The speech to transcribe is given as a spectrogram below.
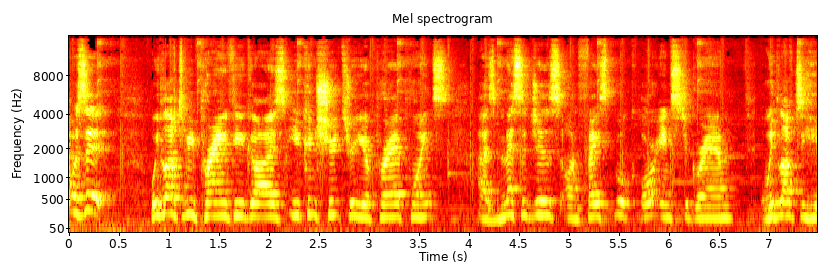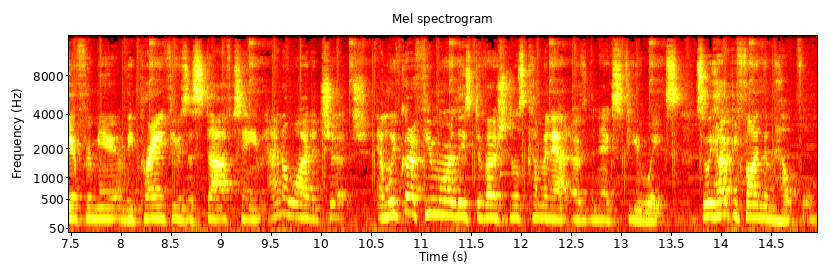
that was it. We'd love to be praying for you guys. You can shoot through your prayer points as messages on Facebook or Instagram. We'd love to hear from you and be praying for you as a staff team and a wider church. And we've got a few more of these devotionals coming out over the next few weeks, so we hope you find them helpful.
